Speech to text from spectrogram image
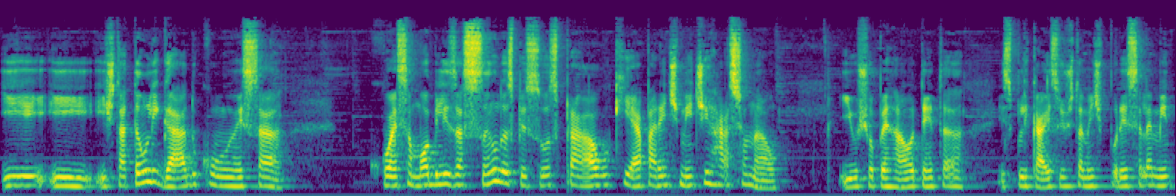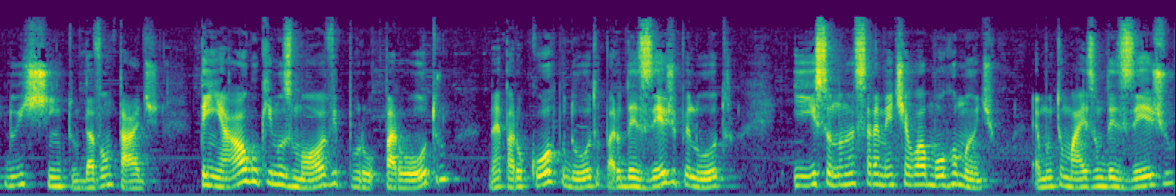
e, e, e está tão ligado com essa com essa mobilização das pessoas para algo que é aparentemente irracional. E o Schopenhauer tenta explicar isso justamente por esse elemento do instinto, da vontade. Tem algo que nos move por, para o outro, né, para o corpo do outro, para o desejo pelo outro, e isso não necessariamente é o amor romântico é muito mais um desejo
